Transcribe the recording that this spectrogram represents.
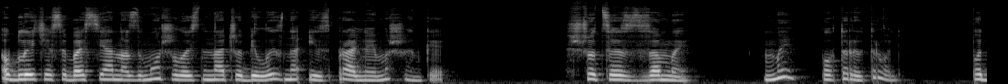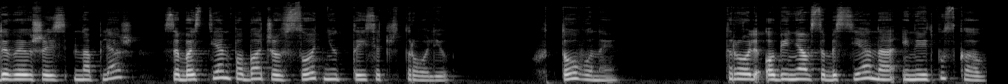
Обличчя Себастьяна зморшилось, наче білизна із пральної машинки. Що це за ми? Ми, повторив троль. Подивившись на пляж, Себастьян побачив сотню тисяч тролів. Хто вони? Троль обійняв Себастьяна і не відпускав,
